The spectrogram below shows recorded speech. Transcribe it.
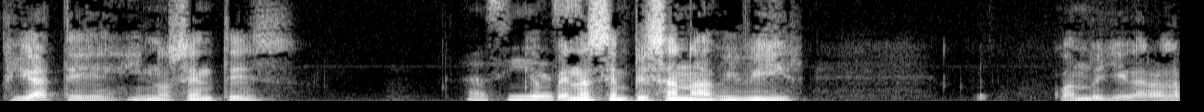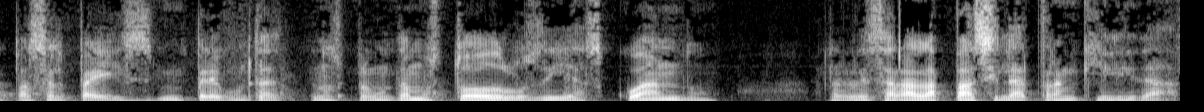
Fíjate, inocentes, Así que apenas empiezan a vivir. ¿Cuándo llegará la paz al país? Pregunta, nos preguntamos todos los días, ¿cuándo regresará la paz y la tranquilidad?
